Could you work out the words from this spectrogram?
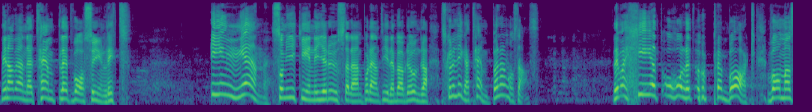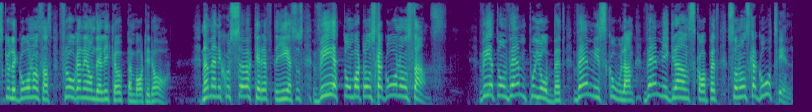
Mina vänner, templet var synligt. Ingen som gick in i Jerusalem på den tiden behövde undra, skulle det ligga tempel här någonstans? Det var helt och hållet uppenbart var man skulle gå någonstans. Frågan är om det är lika uppenbart idag. När människor söker efter Jesus, vet de vart de ska gå någonstans? Vet de vem på jobbet, vem i skolan, vem i grannskapet som de ska gå till?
